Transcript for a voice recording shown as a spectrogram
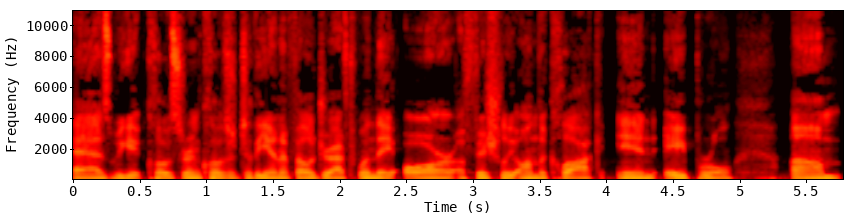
as we get closer and closer to the NFL draft when they are officially on the clock in April. Um,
